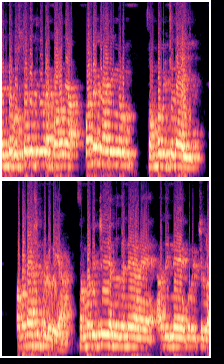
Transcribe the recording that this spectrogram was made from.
തന്റെ പുസ്തകത്തിലൂടെ പറഞ്ഞ പല കാര്യങ്ങളും സംഭവിച്ചതായി അവകാശപ്പെടുകയാണ്. സംഭവിച്ചു എന്ന് തന്നെയാണ് അതിനെ കുറിച്ചുള്ള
